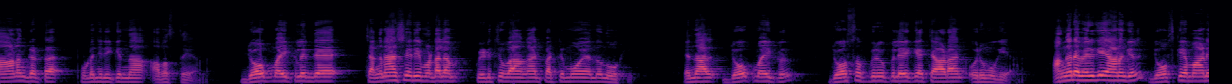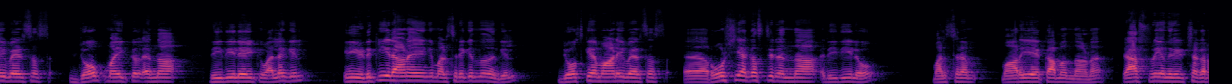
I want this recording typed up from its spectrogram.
നാണം കെട്ട് പുടഞ്ഞിരിക്കുന്ന അവസ്ഥയാണ്. ജോബ് മൈക്കിളിന്റെ ചങ്ങനാശ്ശേരി മണ്ഡലം പിടിച്ചു വാങ്ങാൻ പറ്റുമോ എന്ന് നോക്കി. എന്നാൽ ജോബ് മൈക്കിൾ ജോസഫ് ഗ്രൂപ്പിലേക്ക് ചാടാൻ ഒരുങ്ങുകയാണ്. അങ്ങനെ വരികയാണെങ്കിൽ ജോസ് കെ മാണി വേഴ്സസ് ജോബ് മൈക്കിൾ എന്ന രീതിയിലേക്കും അല്ലെങ്കിൽ ഇനി ഇടുക്കിയിലാണ് എങ്കിൽ മത്സരിക്കുന്നതെങ്കിൽ ജോസ് കെ മാണി വേഴ്സസ് റോഷി അഗസ്റ്റിൻ എന്ന രീതിയിലോ മത്സരം മാറിയേക്കാമെന്നാണ് രാഷ്ട്രീയ നിരീക്ഷകർ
